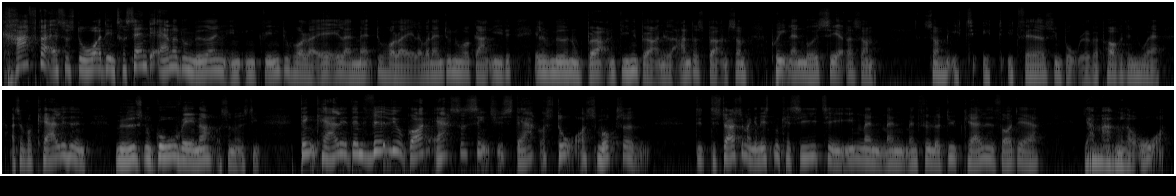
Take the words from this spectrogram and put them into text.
kræfter er så store, og det interessante er, når du møder en, en, en kvinde, du holder af, eller en mand, du holder af, eller hvordan du nu har gang i det, eller du møder nogle børn, dine børn, eller andres børn, som på en eller anden måde ser dig som, som et, et, et fadersymbol, eller hvad pokker det nu er. Altså hvor kærligheden mødes nogle gode venner, og sådan noget stil. Den kærlighed, den ved vi jo godt, er så sindssygt stærk og stor og smuk, så det, det største, man kan næsten kan sige til en, man, man, man føler dyb kærlighed for, det er, jeg mangler ord.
